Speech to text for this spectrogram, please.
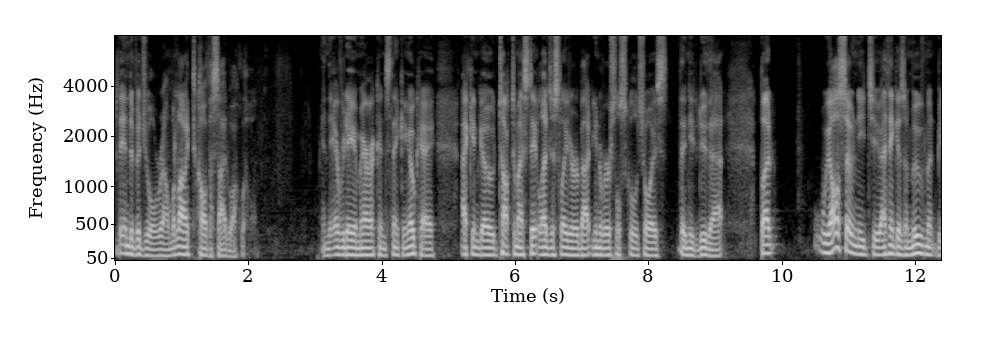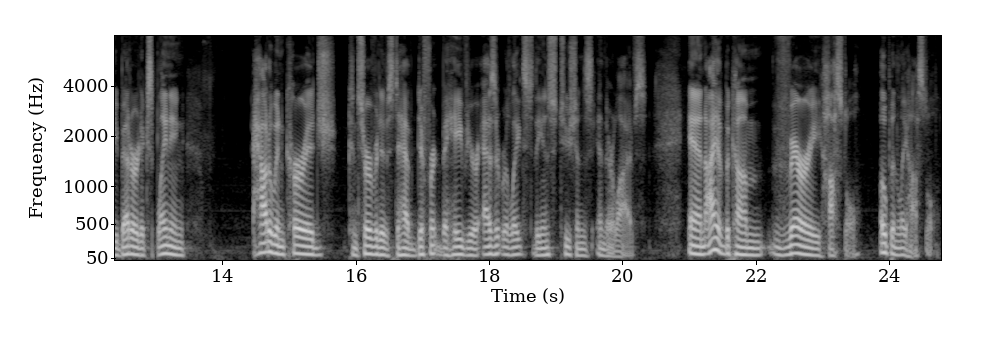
the individual realm, what I like to call the sidewalk level. And the everyday Americans thinking, okay, I can go talk to my state legislator about universal school choice. They need to do that. But we also need to, I think, as a movement, be better at explaining how to encourage conservatives to have different behavior as it relates to the institutions in their lives. And I have become very hostile, openly hostile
